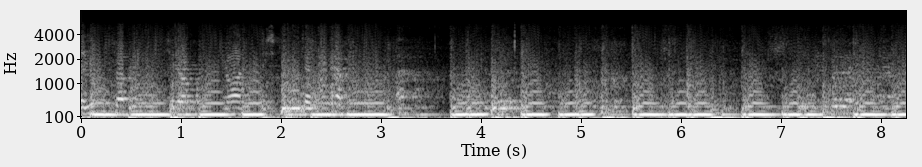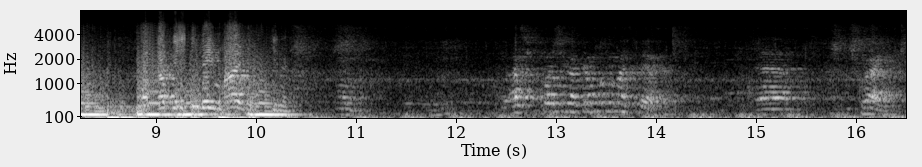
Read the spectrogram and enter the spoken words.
olhando só para tirar o funciona, o espírito está gravando. Tá? bem pra gente ver aqui, né? Acho que pode chegar até um pouquinho mais perto. É, vai, ok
